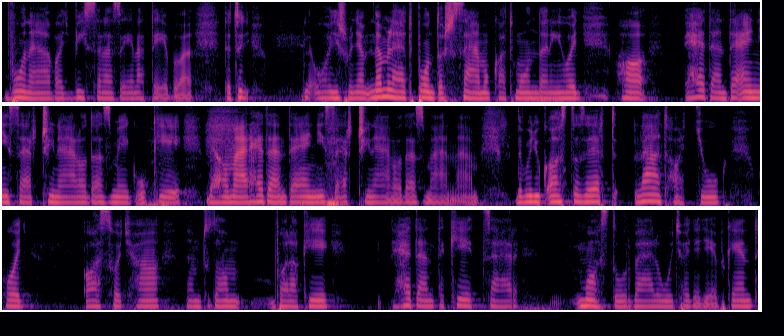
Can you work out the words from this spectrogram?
von el, vagy vissza az életéből. Tehát, hogy hogy is mondjam, nem lehet pontos számokat mondani, hogy ha hetente ennyiszer csinálod, az még oké, okay, de ha már hetente ennyiszer csinálod, az már nem. De mondjuk azt azért láthatjuk, hogy az, hogyha nem tudom, valaki hetente kétszer maszturbál úgy, hogy egyébként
